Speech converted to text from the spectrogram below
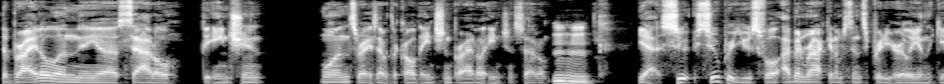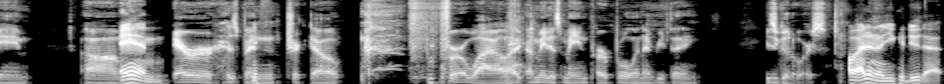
the bridle and the uh saddle, the ancient ones, right? Is that what they're called? Ancient bridle, ancient saddle. Mm-hmm. Yeah, su- super useful. I've been rocking them since pretty early in the game. Um And Error has been tricked out for a while. I, I made his mane purple and everything. He's a good horse. oh, I didn't know you could do that.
